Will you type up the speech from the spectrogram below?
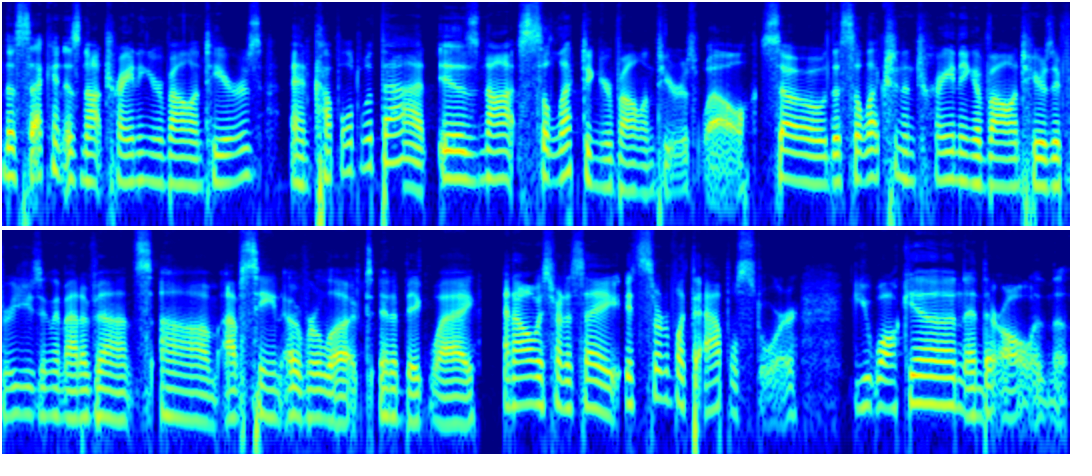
the second is not training your volunteers. And coupled with that is not selecting your volunteers well. So, the selection and training of volunteers, if you're using them at events, um, I've seen overlooked in a big way. And I always try to say it's sort of like the Apple store. You walk in and they're all in the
